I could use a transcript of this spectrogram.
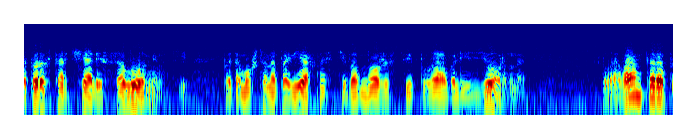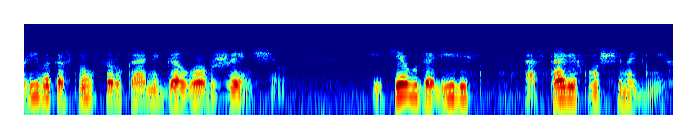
которых торчали соломинки, потому что на поверхности во множестве плавали зерна, Лаван торопливо коснулся руками голов женщин, и те удалились оставив мужчин одних.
